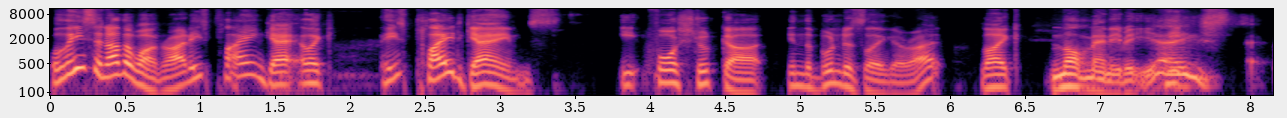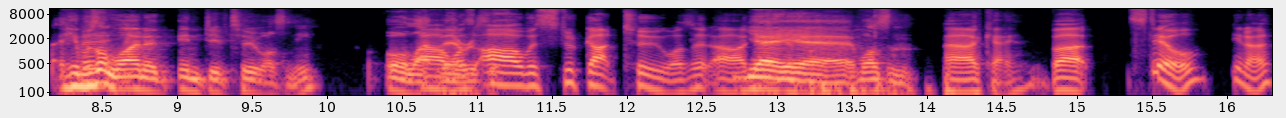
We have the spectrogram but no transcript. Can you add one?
well, he's another one, right? He's playing game like he's played games for Stuttgart in the Bundesliga, right? Like, not many, but yeah, he- he's he was on loan in- in Div Two, wasn't he? Or like oh, there was, oh, it was Stuttgart two, was it? Oh, okay, yeah, yeah, it wasn't. Uh, okay, but still, you know,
